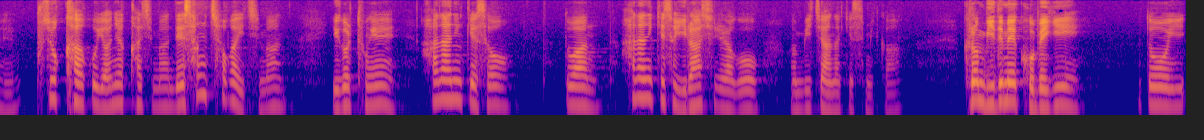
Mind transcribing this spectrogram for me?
예, 부족하고 연약하지만 내 상처가 있지만 이걸 통해 하나님께서 또한 하나님께서 일하시리라고 믿지 않았겠습니까? 그런 믿음의 고백이 또 이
